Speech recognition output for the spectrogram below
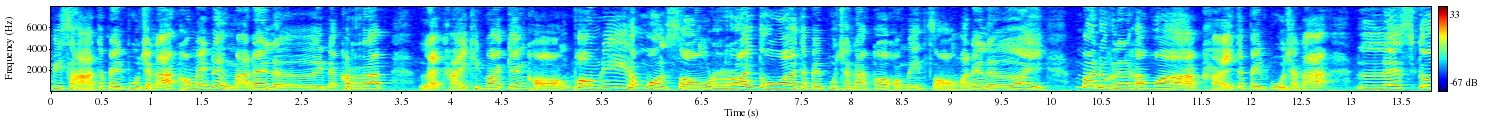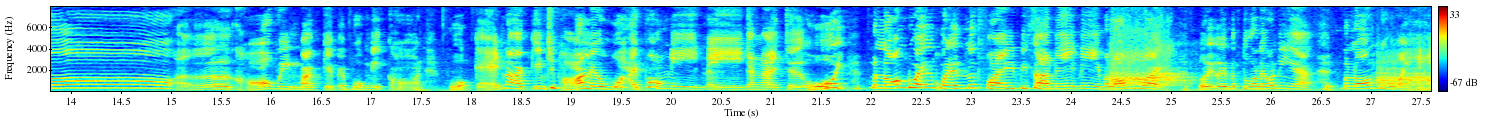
ปีศาจจะเป็นผู้ชนะคอมเมนต์หนึ่งมาได้เลยนะครับ และใครคิดว่าแก๊งของพอมนี่ทั้งหมด 200 ตัวจะเป็นผู้ชนะก็คอมเมนต์2มาได้เลย มาดูกันเลยนะครับว่าใครจะเป็นผู้ชนะ let's go เออ ขอวิ่งมาเก็บไอ้พวกนี้ก่อน พวกแกน่ากินชิบหายเลยวายพร้อมนี่นี่ยังไงเจอ โอ้ย มันร้องด้วยทุกคนไอ้รถไฟปีศาจนี้นี่มันร้องด้วยเอ้ยเอ้ยมันตัวอะไรวะเนี่ยมันร้องด้วยแหม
